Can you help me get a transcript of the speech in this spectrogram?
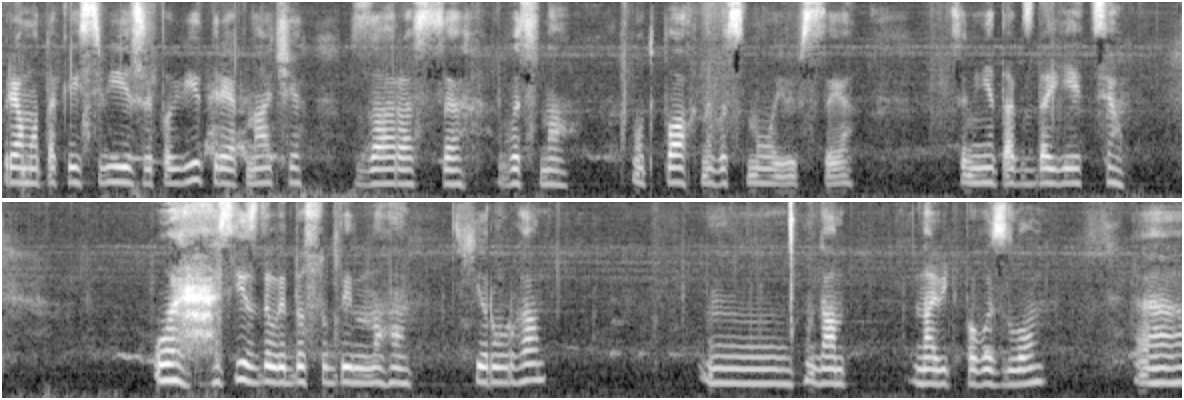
прямо таке свіже повітря, як наче зараз е, весна. От пахне весною і все. Це мені так здається. Ой, з'їздили до судинного хірурга. Нам навіть повезло, е,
